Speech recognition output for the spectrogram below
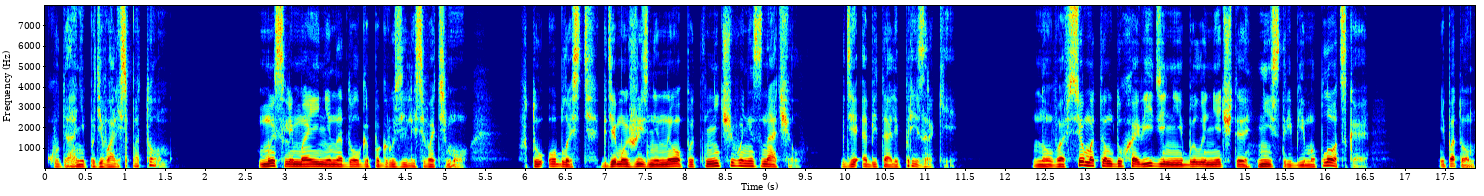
куда они подевались потом? Мысли мои ненадолго погрузились во тьму, в ту область, где мой жизненный опыт ничего не значил, где обитали призраки. Но во всем этом духовидении было нечто неистребимо плотское. И потом,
